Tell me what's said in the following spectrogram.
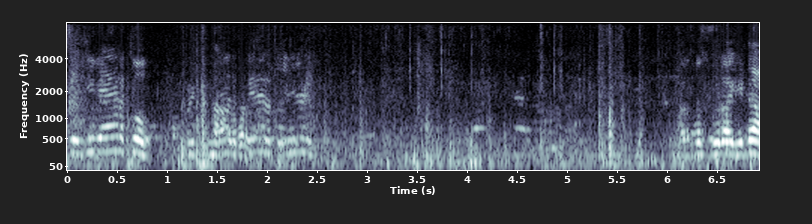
ചൂടാക്കിട്ടാ ഏട്ടാ ഏട്ടാ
